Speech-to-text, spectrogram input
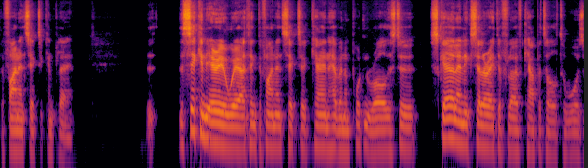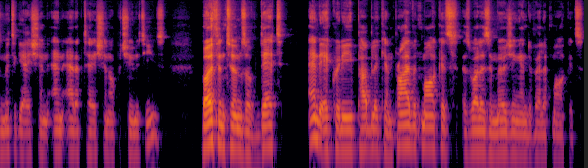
the finance sector can play. The second area where I think the finance sector can have an important role is to scale and accelerate the flow of capital towards mitigation and adaptation opportunities, both in terms of debt and equity, public and private markets, as well as emerging and developed markets.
